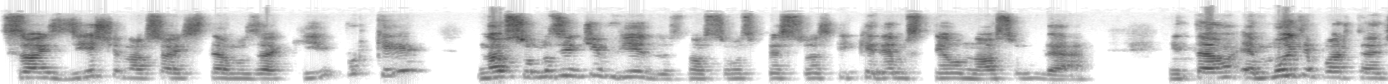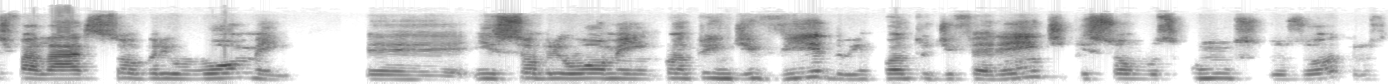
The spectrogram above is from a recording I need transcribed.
só existe, nós só estamos aqui porque nós somos indivíduos, nós somos pessoas que queremos ter o nosso lugar. Então, é muito importante falar sobre o homem eh, e sobre o homem enquanto indivíduo, enquanto diferente, que somos uns dos outros,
